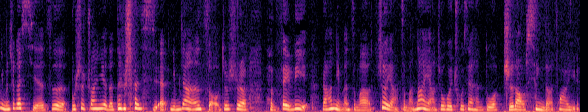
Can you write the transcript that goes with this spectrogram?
你们这个鞋子不是专业的登山鞋，你们这样走就是很费力。然后你们怎么这样，怎么那样，就会出现很多指导性的话语。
